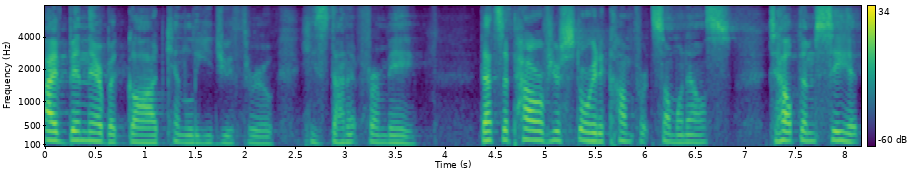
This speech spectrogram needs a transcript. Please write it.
I've been there, but God can lead you through. He's done it for me. That's the power of your story to comfort someone else, to help them see it.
